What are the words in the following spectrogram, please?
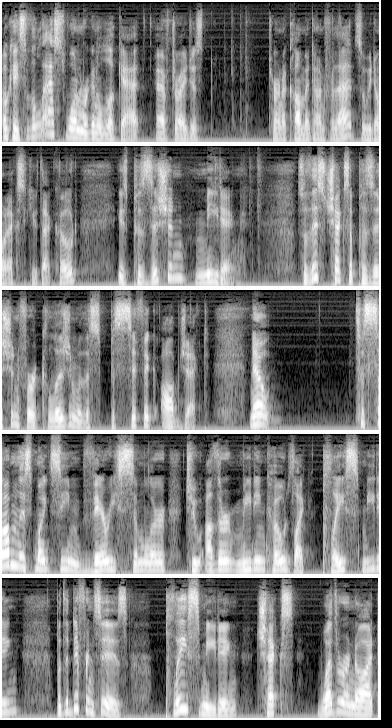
Okay, so the last one we're going to look at, after I just turn a comment on for that so we don't execute that code, is position meeting. So this checks a position for a collision with a specific object. Now, to some, this might seem very similar to other meeting codes like place meeting, but the difference is place meeting checks whether or not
